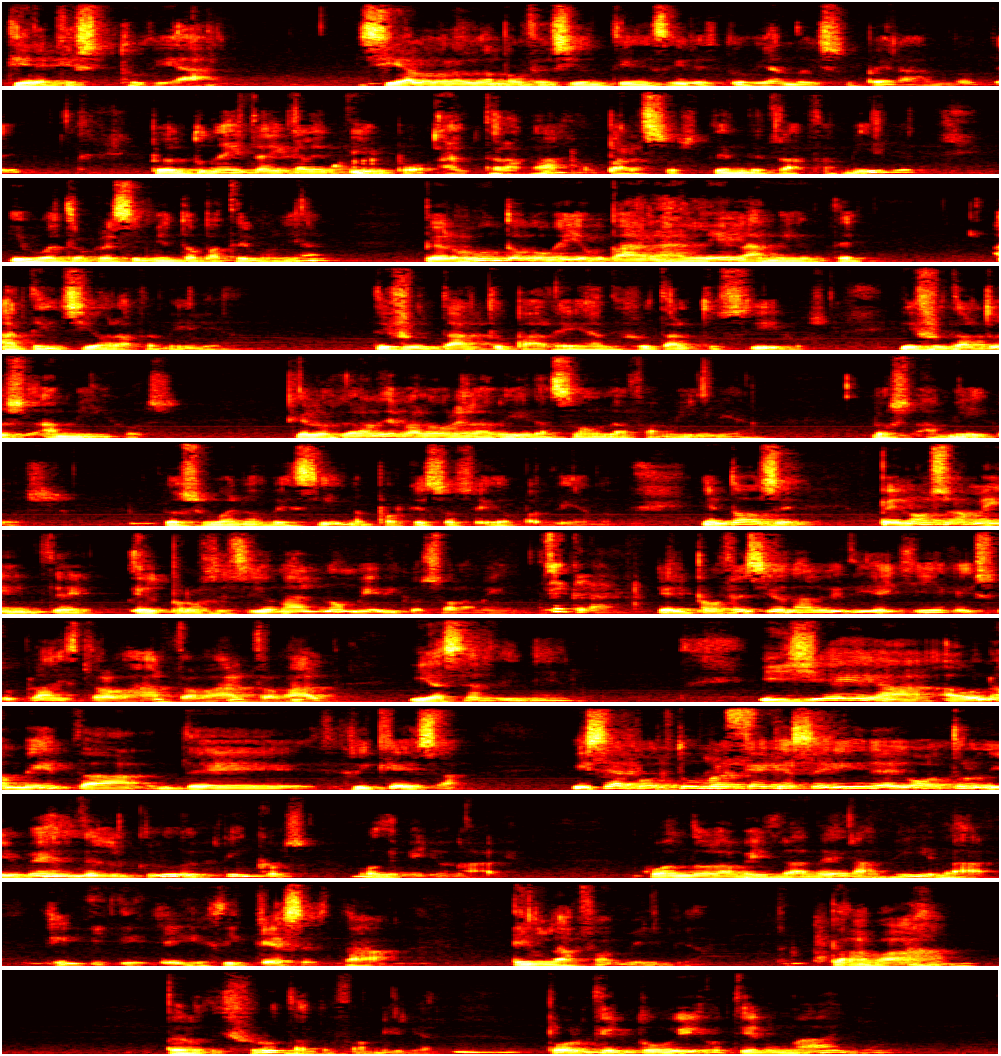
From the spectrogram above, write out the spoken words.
tienes que estudiar. Si has logrado una profesión, tienes que ir estudiando y superándote. Pero tú necesitas dedicarle tiempo al trabajo para sostener la familia y vuestro crecimiento patrimonial. Pero junto con ello, paralelamente, atención a la familia disfrutar tu pareja, disfrutar tus hijos, disfrutar tus amigos, que los grandes valores de la vida son la familia, los amigos, los buenos vecinos, porque eso se ha ido perdiendo. Entonces, penosamente, el profesional, no médico solamente, Sí, claro. el profesional hoy día llega y su plan es trabajar, trabajar, trabajar y hacer dinero. Y llega a una meta de riqueza y se acostumbra que hay que seguir en otro nivel del club de ricos o de millonarios. Cuando la verdadera vida y, y- y riqueza está en la familia. Trabaja, pero disfruta tu familia. Porque tu hijo tiene un año.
